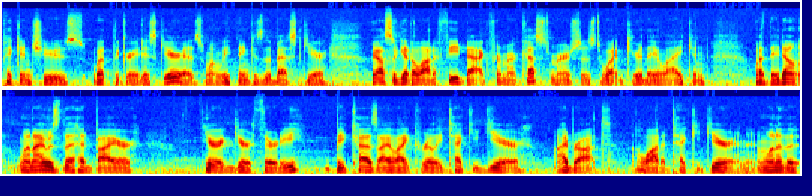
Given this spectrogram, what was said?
pick and choose what the greatest gear is, what we think is the best gear. We also get a lot of feedback from our customers as to what gear they like and what they don't. When I was the head buyer here at Gear 30, because I liked really techie gear, I brought a lot of techie gear in. And one of the,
